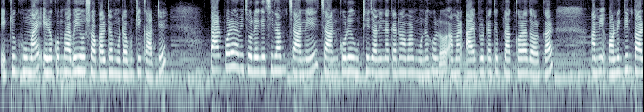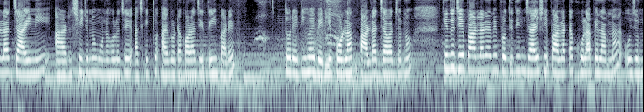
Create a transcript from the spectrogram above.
একটু ঘুমায়। এরকমভাবেই ও সকালটা মোটামুটি কাটে। তারপরে আমি চলে গেছিলাম চানে। চান করে উঠে জানি না কেন আমার মনে হলো আমার আইব্রোটাকে প্লাক করা দরকার। আমি অনেক দিন পার্লার যাইনি, আর সেই জন্য মনে হলো যে আজকে একটু আইব্রোটা করা যেতেই পারে। তো রেডি হয়ে বেরিয়ে পড়লাম পার্লার যাওয়ার জন্য। কিন্তু যে পার্লারে আমি প্রতিদিন যাই, সেই পার্লারটা খোলা পেলাম না। ওই জন্য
